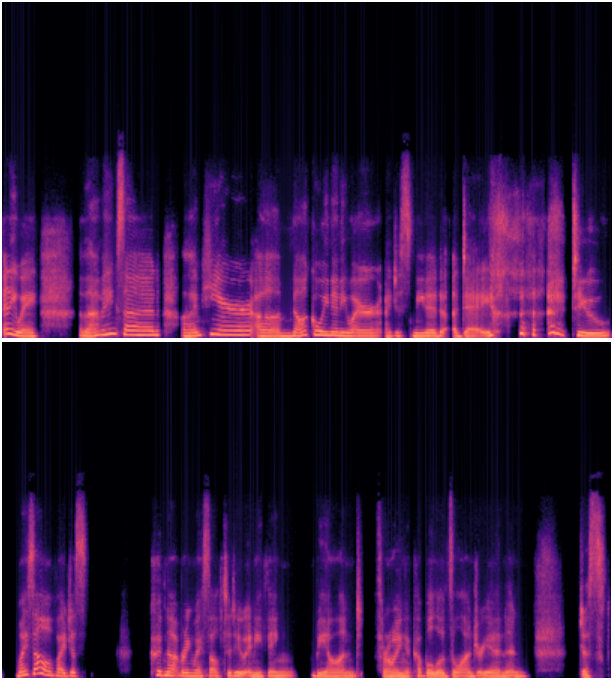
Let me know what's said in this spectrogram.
anyway, that being said, I'm here. I'm not going anywhere. I just needed a day to myself. I just could not bring myself to do anything beyond throwing a couple loads of laundry in and just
